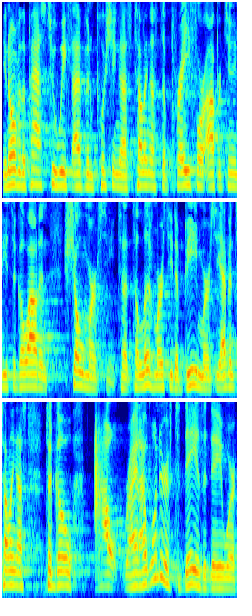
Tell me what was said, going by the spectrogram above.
You know, over the past two weeks, I've been pushing us, telling us to pray for opportunities to go out and show mercy, to, to live mercy, to be mercy. I've been telling us to go out, right? I wonder if today is a day where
